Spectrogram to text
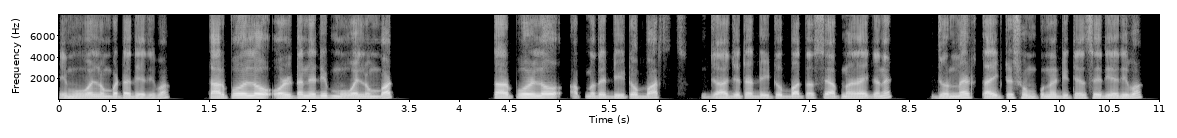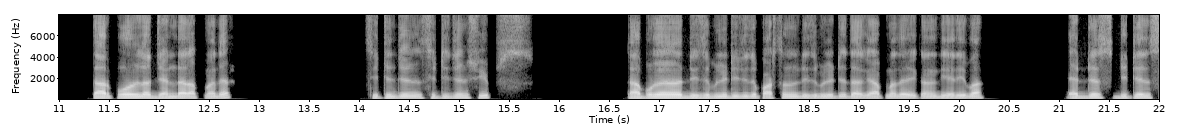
এই মোবাইল নম্বরটা দিয়ে দিবা। তারপর হলো অল্টারনেটিভ মোবাইল নম্বর তারপর হলো আপনাদের ডেট অফ বার্থ যা যেটা ডেট অফ বার্থ আছে আপনারা এখানে জন্মের তারিখটা সম্পূর্ণ ডিটেলসে দিয়ে দিবা। তারপর হলো জেন্ডার আপনাদের। সিটিজেন সিটিজেনশিপস তারপরে ডিসেবিলিটি যদি পার্সোনাল ডিসেবিলিটি থাকে আপনাদের, এখানে দিয়ে দিবা। অ্যাড্রেস ডিটেলস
